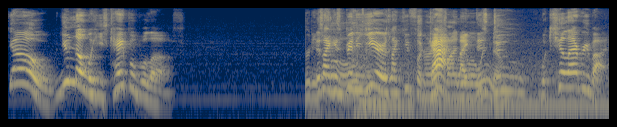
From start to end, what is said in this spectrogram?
yo. You know what he's capable of. Pretty It's like it's been a year. It's like you Trying to forgot. Like this window. dude will kill everybody.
